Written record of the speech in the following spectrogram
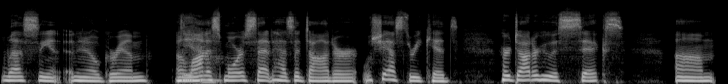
less you know, grim. Alanis Morissette has a daughter. Well, she has three kids. Her daughter, who is six, um,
